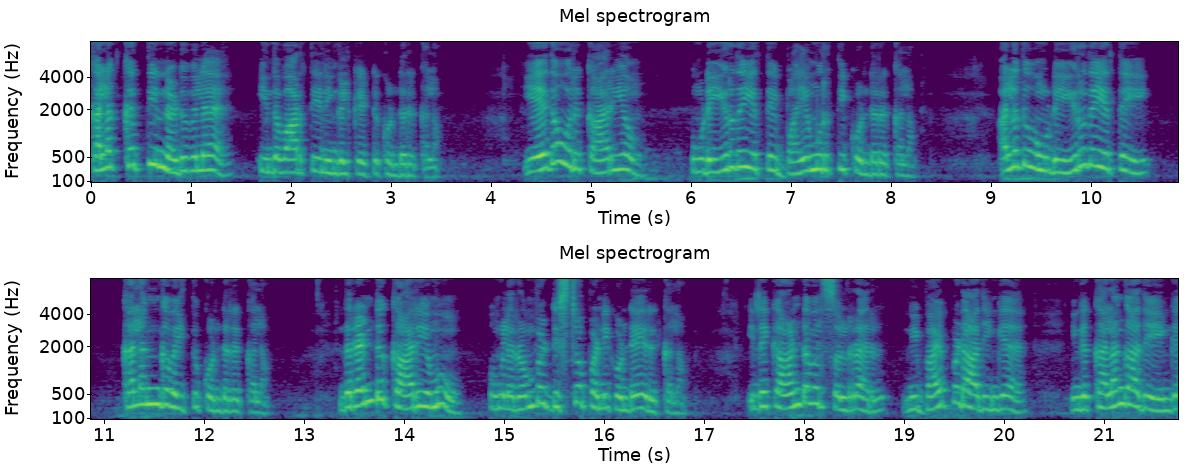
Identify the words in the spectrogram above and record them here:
கலக்கத்தின் நடுவில் இந்த வார்த்தையை நீங்கள் கேட்டுக்கொண்டிருக்கலாம். ஏதோ ஒரு காரியம் உங்களுடைய இருதயத்தை பயமுறுத்தி கொண்டிருக்கலாம். அல்லது உங்களுடைய இருதயத்தை கலங்க வைத்து கொண்டிருக்கலாம். இந்த ரெண்டு காரியமும் உங்களை ரொம்ப டிஸ்டர்ப் பண்ணி கொண்டே இருக்கலாம். இன்றைக்கு ஆண்டவர் சொல்கிறாரு நீ பயப்படாதீங்க. இங்கே கலங்காதேங்க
